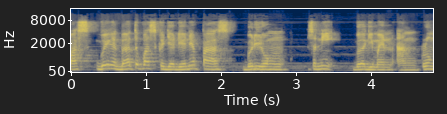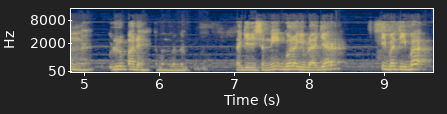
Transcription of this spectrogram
Pas gue ingat banget tuh pas kejadiannya pas gue di ruang seni gue lagi main angklung. Gue lupa deh temen-temen tuh. Lagi di seni, gue lagi belajar, tiba-tiba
